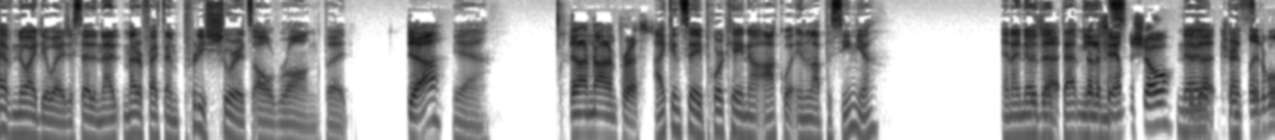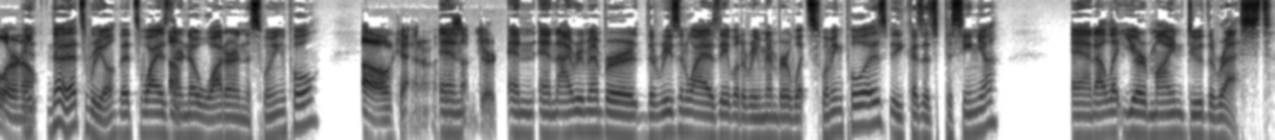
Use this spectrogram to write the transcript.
I have no idea what I just said, and I, matter of fact, I'm pretty sure it's all wrong. But Yeah? yeah, Then I'm not impressed. I can say porque na agua en la piscina, and I know that, that is means that a family show? No, is that translatable or no? It- no, that's real. That's why is there Oh. no water in the swimming pool? oh, okay. I don't know. and dirt. and and I remember the reason why I was able to remember what swimming pool is because it's piscina, and I'll let your mind do the rest.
